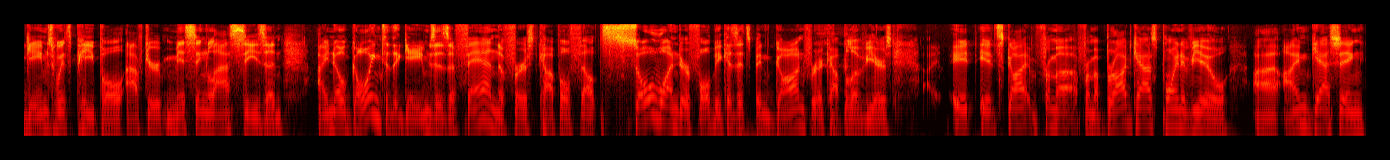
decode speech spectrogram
games with people after missing last season. I know going to the games as a fan, the first couple felt so wonderful because it's been gone for a couple of years. It it's got from a from a broadcast point of view. Uh, I'm guessing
